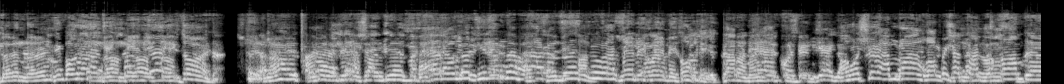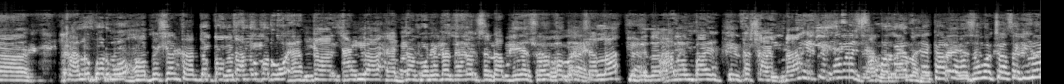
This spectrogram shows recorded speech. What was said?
ধরেন ধরেন। অবশ্যই আমরা অফিসের কার্যক্রম চালু করব অফিসের কার্যক্রম চালু করব। একটা একটা একটা মনিটাইজেশন সেট আপ দিয়ে শুরু করব ইনশাল্লাহ আলম ভাই চিন্তা সাহেব না? কার কোনো সমস্যা আছে কিনা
